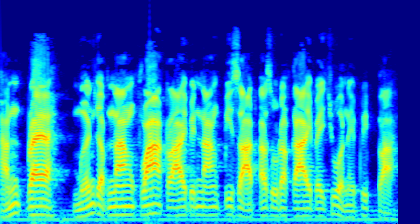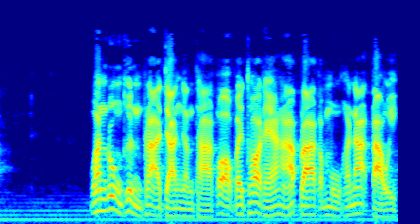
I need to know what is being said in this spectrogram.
ผันแปร เหมือนกับนางฟ้ากลายเป็นนางปีศาจอสุรกายไปชั่วในพริบตาวันรุ่งขึ้นพระอาจารย์ยันทาก็ออกไปทอดแหหาปลากับหมู่คณะเก่าอีก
